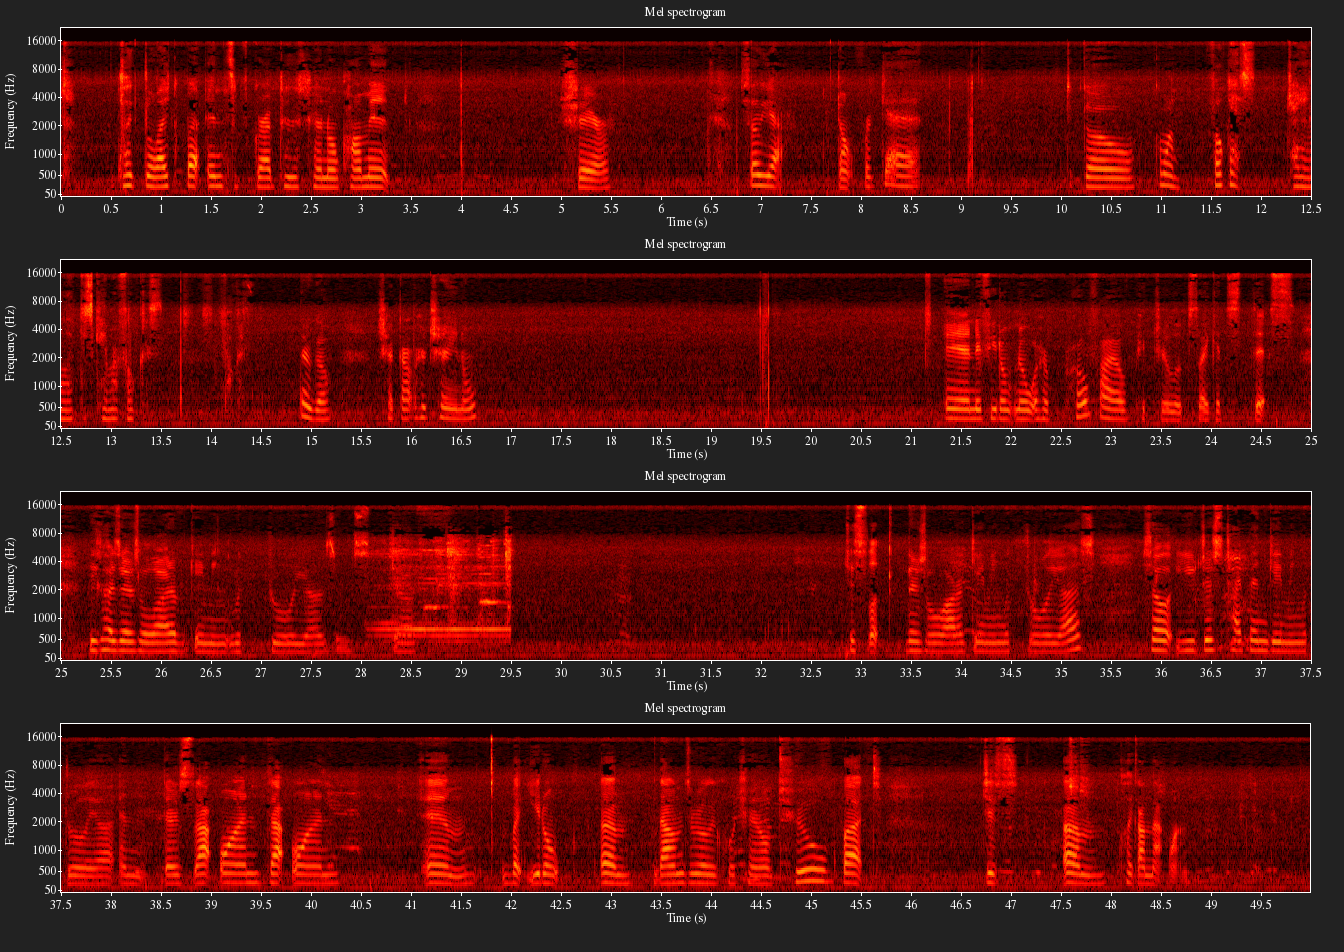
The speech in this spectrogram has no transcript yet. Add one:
click the like button, subscribe to this channel, comment, share. So yeah, don't forget to go. Come on, focus. Trying to let this camera focus. Focus. There we go. Check out her channel. And if you don't know what her profile picture looks like, it's this. Because there's a lot of gaming with Julia's and stuff. Just look, there's a lot of gaming with Julia's. So you just type in gaming with Julia and there's that one, that one, um, but you don't, um, that one's a really cool channel too, but just, um, click on that one.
